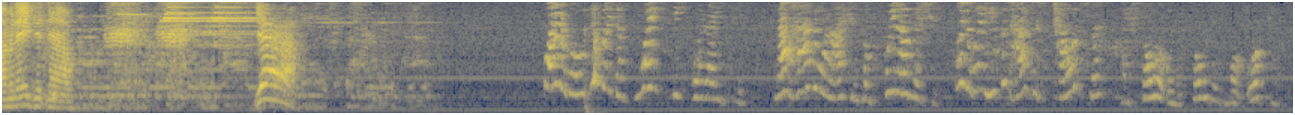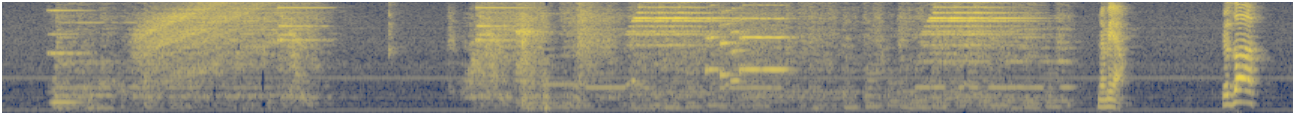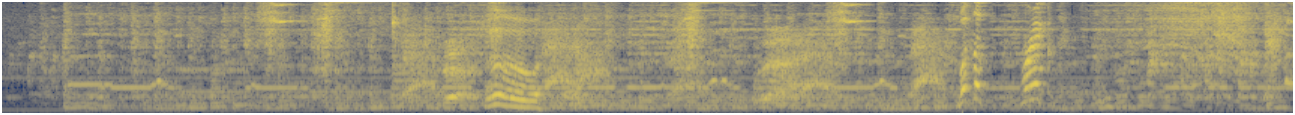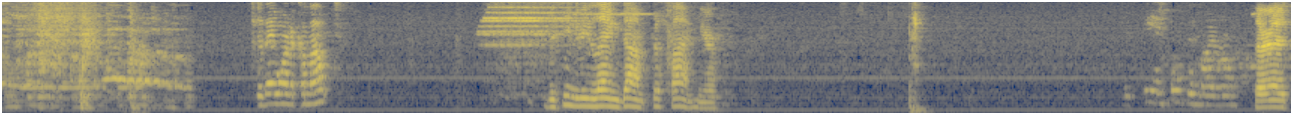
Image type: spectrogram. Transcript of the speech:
I'm an agent now. Yeah! Good luck! Ooh. What the frick? Do they want to come out? They seem to be laying down just fine here. It's being poop There is.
